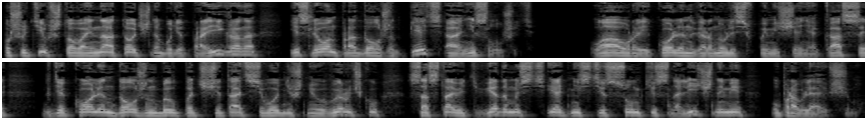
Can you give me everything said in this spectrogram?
пошутив, что война точно будет проиграна, если он продолжит петь, а они слушать. Лаура и Колин вернулись в помещение кассы, где Колин должен был подсчитать сегодняшнюю выручку, составить ведомость и отнести сумки с наличными управляющему.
